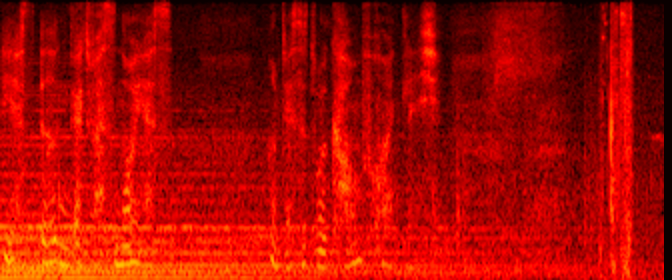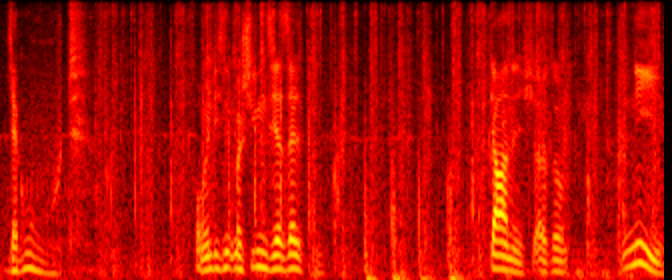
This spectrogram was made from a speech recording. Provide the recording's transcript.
Hier ist irgendetwas Neues. Und es ist wohl kaum freundlich. Ja gut. Freundlich sind Maschinen sehr selten. Gar nicht, also nie.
